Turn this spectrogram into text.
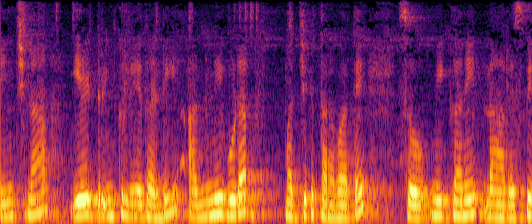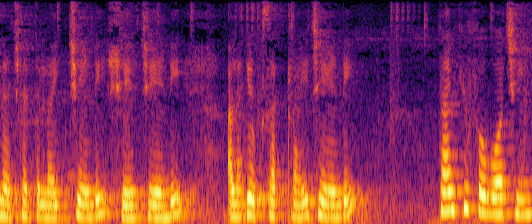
మించిన ఏ డ్రింక్ లేదండి. అన్నీ కూడా మజ్జిగ తర్వాతే. సో మీకు కానీ నా రెసిపీ నచ్చినట్లయితే లైక్ చేయండి షేర్ చేయండి. అలాగే ఒకసారి ట్రై చేయండి. థ్యాంక్ యూ ఫర్ వాచింగ్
